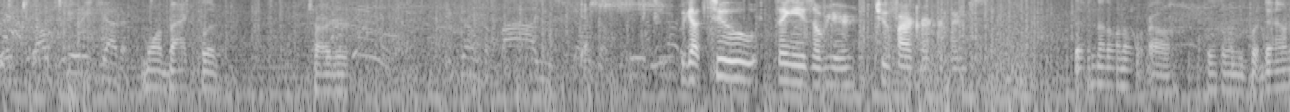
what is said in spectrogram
Don't shoot each other! More backflip charger. Here comes the fire, you sons Yes. We got two thingies over here. Two firecracker things. There's another one over. Oh, this is the one you put down.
